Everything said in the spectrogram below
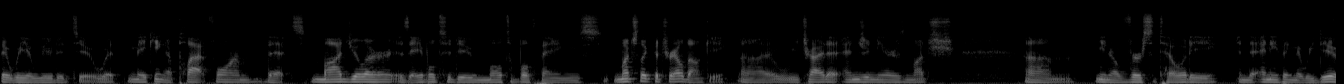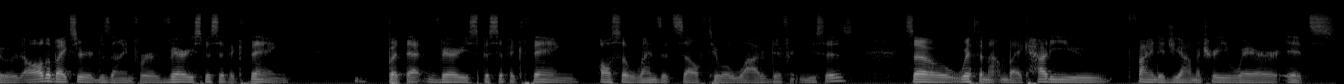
that we alluded to with making a platform that's modular, is able to do multiple things, much like the Trail Donkey. Uh, we try to engineer as much, um, you know, versatility into anything that we do. All the bikes are designed for a very specific thing, but that very specific thing also lends itself to a lot of different uses. So with the mountain bike, how do you find a geometry where it's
